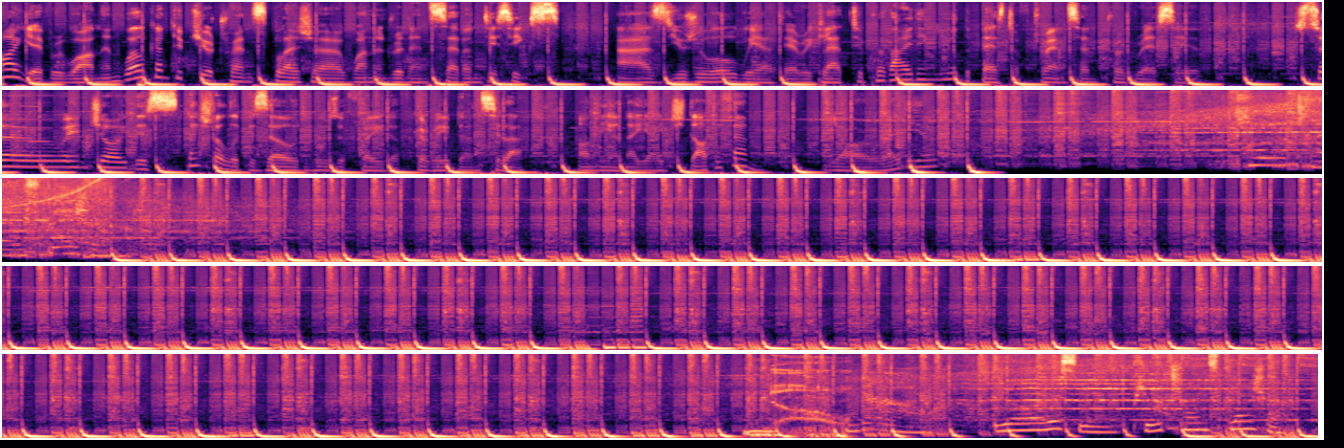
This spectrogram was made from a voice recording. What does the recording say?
Hi everyone and welcome to Pure Trance Pleasure 176. As usual, we are very glad to providing you the best of trance and progressive. So enjoy this special episode Who's Afraid of Garib Dancila on the NIH.fm, your radio. Pure Trance Pleasure. You're listening Pure Trance Pleasure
